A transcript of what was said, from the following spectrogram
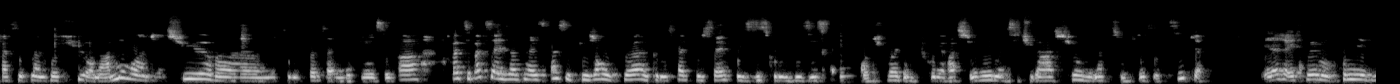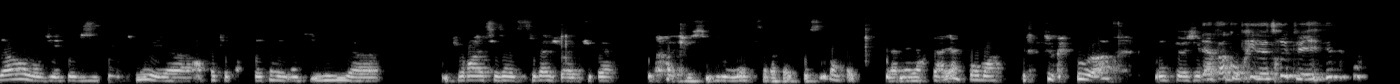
passé plein de refus en amont hein, bien sûr. Euh, le téléphone ça ne m'intéressait pas. En fait c'est pas que ça les intéresse pas c'est que les gens ont peur ils connaissent pas le concept ils se disent qu'on est des escrocs quoi tu vois donc il faut les rassurer même si tu les rassures il y en a qui sont plutôt sceptiques. Et là j'avais trouvé mon premier bien donc j'ai été visiter et tout et euh, en fait le propriétaire il m'a dit oui euh, durant la saison estivale je le récupère je me suis dit mais ça va pas être possible en fait. C'est la meilleure période pour moi du coup hein. donc euh, j'ai pas, pas compris le truc lui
